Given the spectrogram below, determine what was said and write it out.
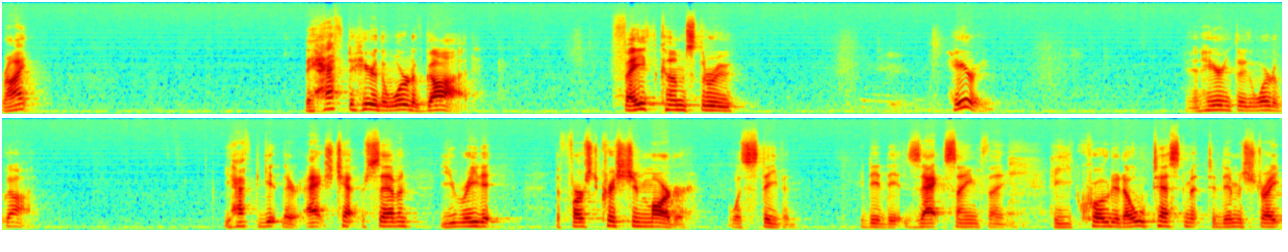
right? They have to hear the Word of God. Faith comes through hearing, and hearing through the Word of God. You have to get there. Acts chapter 7, you read it. The first Christian martyr was Stephen. He did the exact same thing. He quoted Old Testament to demonstrate,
